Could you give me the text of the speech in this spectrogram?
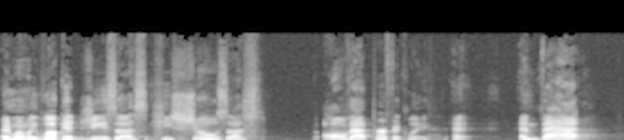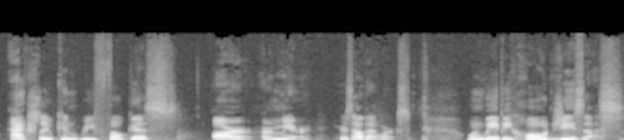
And when we look at Jesus, He shows us all of that perfectly. And that actually can refocus our, our mirror. Here's how that works. When we behold Jesus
